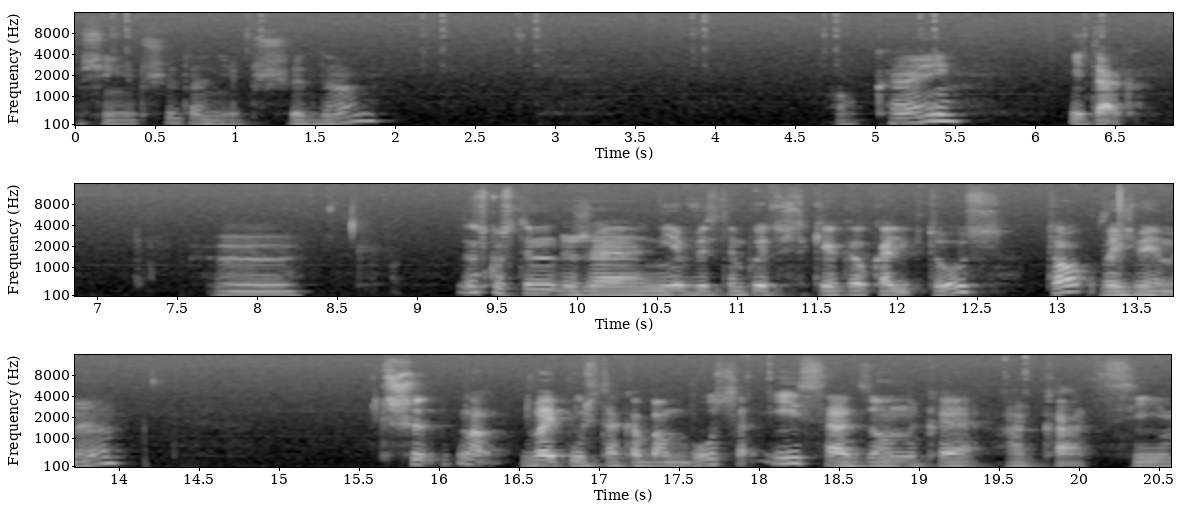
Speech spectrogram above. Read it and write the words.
To się nie przyda, nie przyda. Ok. I tak. Mm. W związku z tym, że nie występuje coś takiego jak eukaliptus, to weźmiemy 3, no, 2,5 staka bambusa i sadzonkę akacji.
